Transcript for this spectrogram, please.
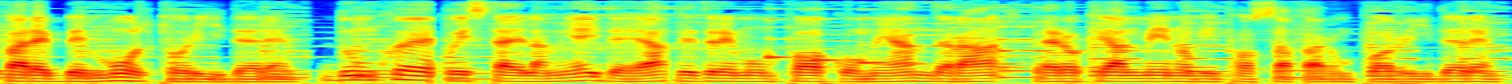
farebbe molto ridere. Dunque questa è la mia idea, vedremo un po' come andrà, spero che almeno vi possa fare un po' ridere.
